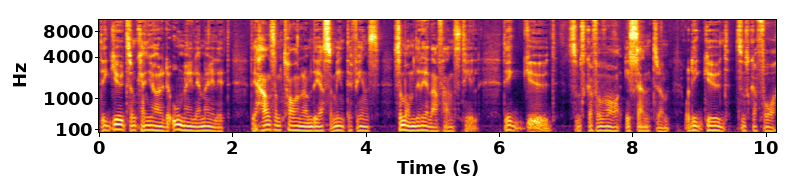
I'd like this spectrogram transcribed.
Det är Gud som kan göra det omöjliga möjligt. Det är han som talar om det som inte finns, som om det redan fanns till. Det är Gud som ska få vara i centrum och det är Gud som ska få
